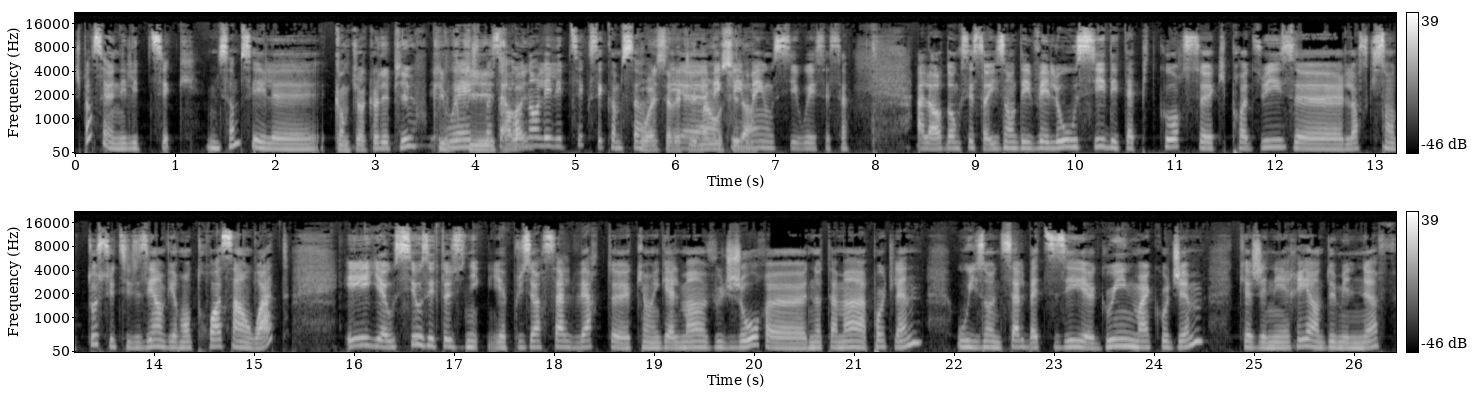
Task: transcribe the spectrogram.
je pense que c'est un elliptique. Il me semble c'est le. Quand tu as que les pieds qui, ouais, qui je pense travaillent. Oh non, l'elliptique c'est comme ça. Ouais, c'est avec les mains avec aussi les mains aussi, oui, c'est ça. Alors donc c'est ça. Ils ont des vélos aussi, des tapis de course qui produisent lorsqu'ils sont tous utilisés environ 300 watts. Et il y a aussi aux États-Unis, il y a plusieurs salles vertes euh, qui ont également vu le jour, euh, à Portland, où ils ont une salle baptisée euh, Green Micro Gym qui a généré en 2009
